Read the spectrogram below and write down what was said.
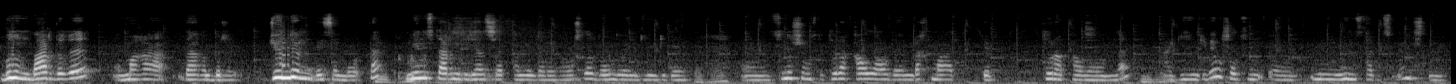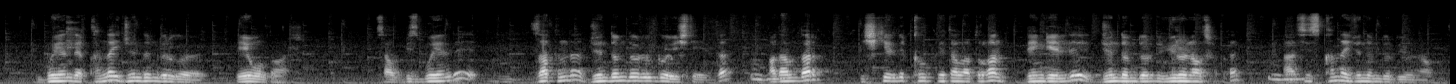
Бунун баардыгы мага дагы бир жөндөм десем болот да. Мгм. минустарымды жазышат комментарийга ошолорду оңдойм кийинкиде сунушуңузду туура кабыл алдым рахмат деп туура кабыл алам да. А кийинкиде ошол минустардын үстүнөн иштейм бнде кандай жөндөмдөргө ээ болдуңар мисалы биз бнде затында жөндөмдөргө иштейбиз да. Адамдар ишкерди кылып кете ала турган деңгээлде жөндөмдөрдү үйрөнө алышат да. А сиз кандай жөндөмдөрдү үйрөнө алдыңыз?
